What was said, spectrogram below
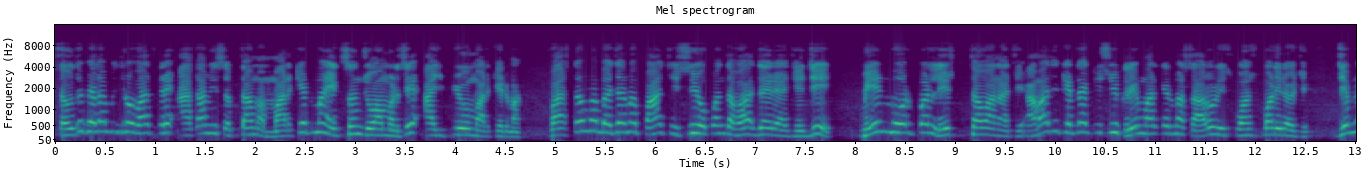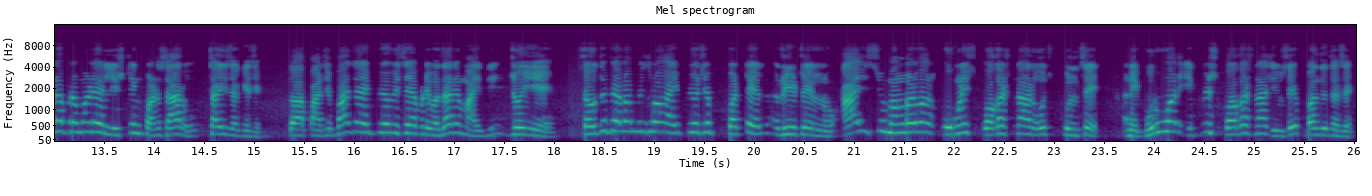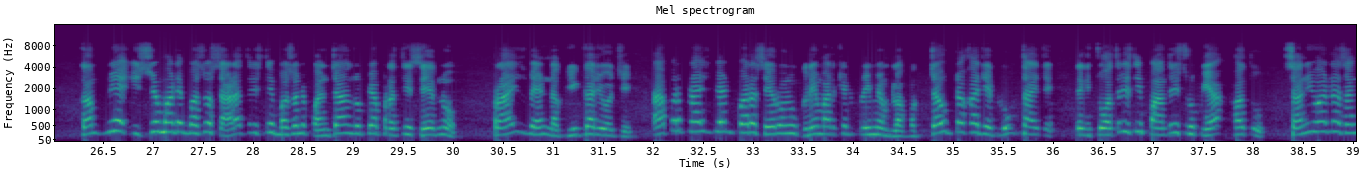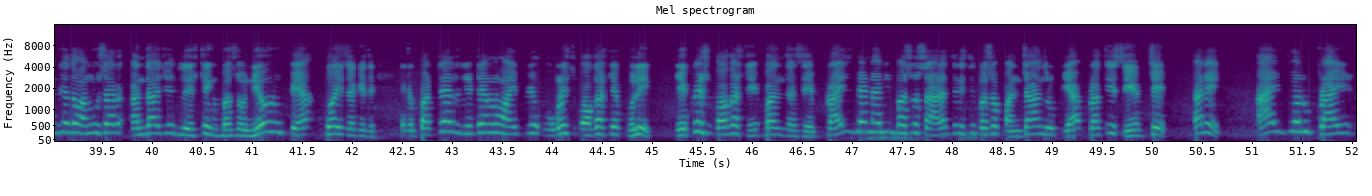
સૌથી પહેલા મિત્રો વાત કરીએ આગામી સપ્તાહમાં. માર્કેટમાં એક્શન જોવા મળશે આઈપીઓ માર્કેટમાં. વાસ્તવમાં બજારમાં પાંચ ઇસ્યુ ઓપન થવા જઈ રહ્યા છે, જે મેઇન બોર્ડ પર લિસ્ટ થવાના છે. આમાંથી કેટલાક ઇસ્યુ ગ્રે માર્કેટમાં સારો રિસ્પોન્સ મળી રહ્યો છે. જેમના પ્રમાણે લિસ્ટિંગ પણ સારું થઈ શકે છે. તો આ પાંચે પાંચ આઈપીઓ વિશે આપણે વધારે માહિતી જોઈએ. સૌથી પહેલો મિત્રો આઈપીઓ છે પટેલ રિટેલ નો. આ ઇસ્યુ મંગળવાર ઓગણીસ ઓગસ્ટના રોજ ખુલશે અને ગુરુવાર એકવીસ ઓગસ્ટના દિવસે બંધ થશે. કંપનીએ ઇસ્યુ માટે બસો સાડત્રીસથી બસો ને પંચાવન રૂપિયા પ્રતિ શેરનો પ્રાઇસ બેન્ડ નક્કી કર્યો છે. આ પર પ્રાઇસ બેન્ડ પર શેરોનું ગ્રે માર્કેટ પ્રીમિયમ લગભગ ચૌદ ટકા જેટલું થાય છે. એટલે કે ચોત્રીસથી પાંત્રીસ રૂપિયા હતું. શનિવારના સંકેતો અનુસાર અંદાજિત લિસ્ટિંગ બસો નેવું રૂપિયા હોઈ શકે છે. એટલે કે પટેલ રિટેલનો આઈપીઓ ઓગણીસ ઓગસ્ટે ખુલી. એકવીસ ઓગસ્ટે બંધ થશે. પ્રાઇસ બેન્ડ આની બસો સાડત્રીસથી બસો પંચાવન રૂપિયા પ્રતિ શેર છે. અને આ આઈપીઓ નું પ્રાઇસ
